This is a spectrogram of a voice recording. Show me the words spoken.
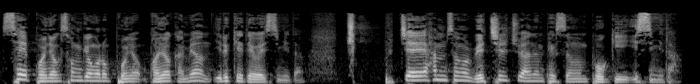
새 번역 성경으로 번역, 하면 이렇게 되어 있습니다. 축제 함성을 외칠 줄 아는 백성은 복이 있습니다.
